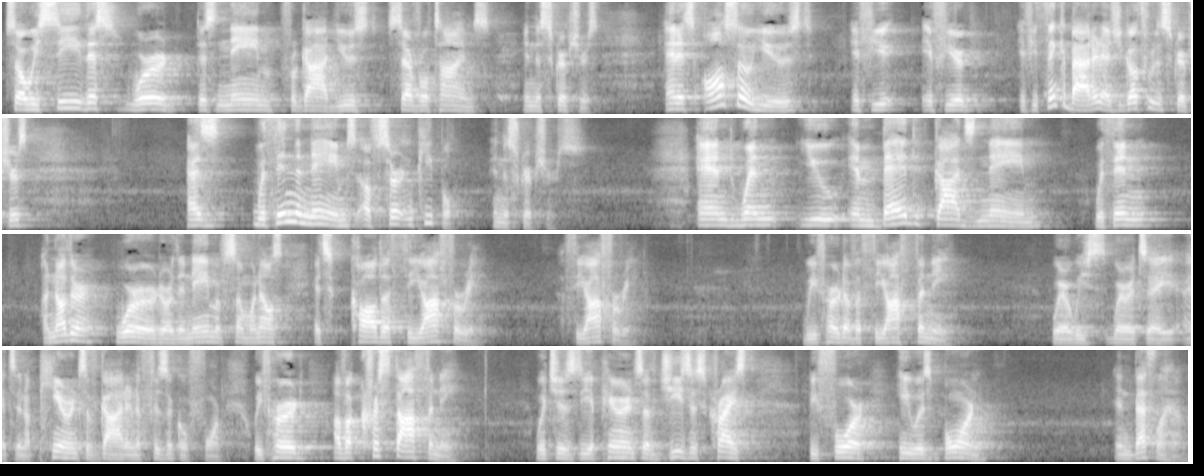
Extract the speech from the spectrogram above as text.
So we see this word, this name for God, used several times in the scriptures. And it's also used, if you, if you're, if you think about it as you go through the scriptures, as within the names of certain people in the scriptures. And when you embed God's name within another word or the name of someone else, it's called a theophany. A theophany. We've heard of a theophany, where, we, where it's, a, it's an appearance of God in a physical form. We've heard of a Christophany, which is the appearance of Jesus Christ before he was born in Bethlehem.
